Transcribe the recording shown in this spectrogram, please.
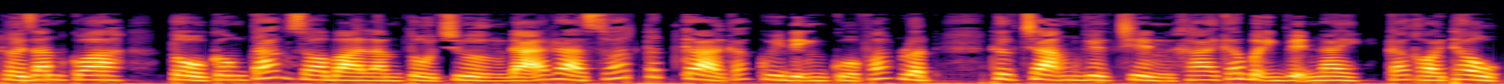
thời gian qua, tổ công tác do bà làm tổ trưởng đã rà soát tất cả các quy định của pháp luật, thực trạng việc triển khai các bệnh viện này, các gói thầu.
